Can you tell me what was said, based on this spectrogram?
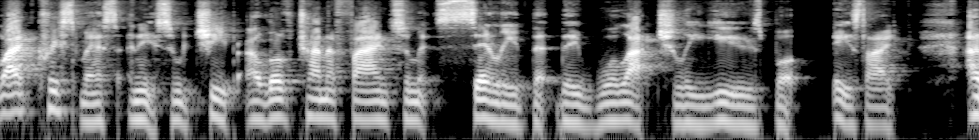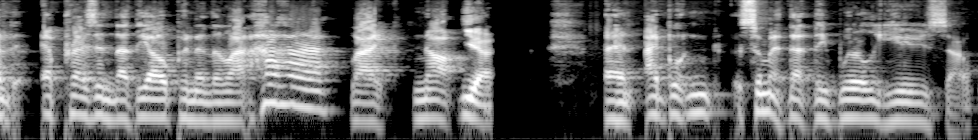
like Christmas and it's something cheap. I love trying to find something silly that they will actually use, but it's like and a present that they open and they're like, ha ha, like not. Yeah. And I but something that they will use though,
